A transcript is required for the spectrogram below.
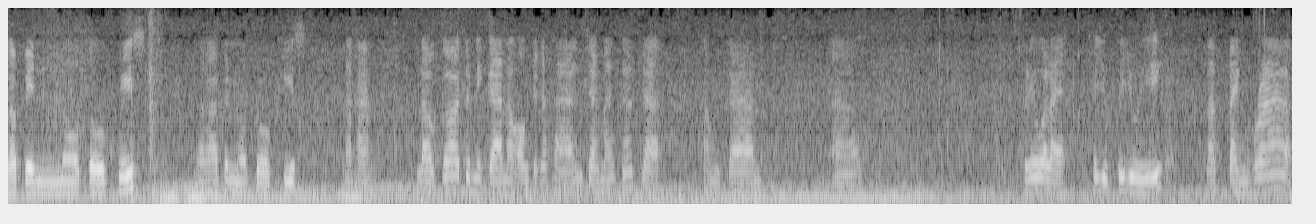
ก็เป็นโนโตคริสนะคะ เป็นโนโตคริสนะคะ เราก็จะมีการเอาออกจากกระถาง จากนั้นก็จะทำการเขาเรียกว่าอะไร ขยุกขยุยตัดแต่งราก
